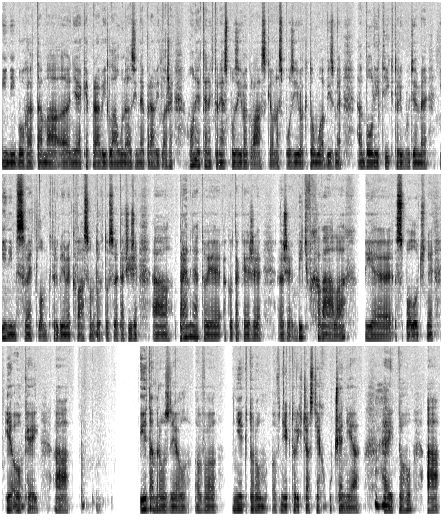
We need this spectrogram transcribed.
iný Boh a tam má e, nejaké pravidlá, u nás iné pravidlá. Že on je ten, ktorý nás pozýva k láske. On nás pozýva k tomu, aby sme boli tí, ktorí budeme iným svetlom, ktorí budeme kvásom tohto sveta. Čiže pre mňa to je ako také, že, že byť v chválach je spoločne, je OK. A je tam rozdiel v niektorom, v niektorých častiach učenia uh-huh. hej, toho a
